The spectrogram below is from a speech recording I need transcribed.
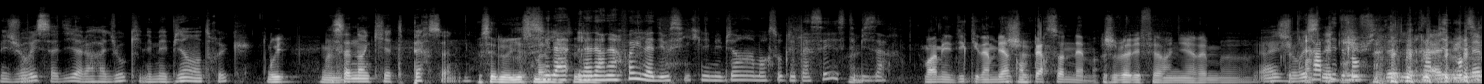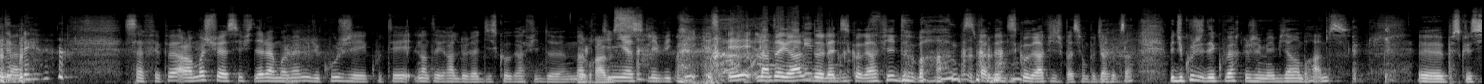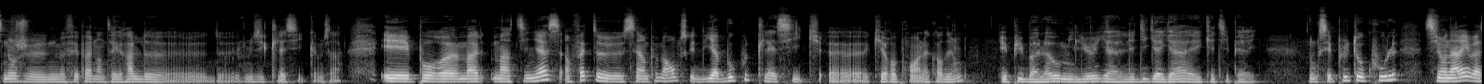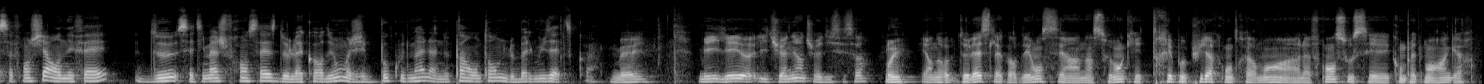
Mais Joris a dit à la radio qu'il aimait bien un truc. Oui. et oui. Ça n'inquiète personne. C'est le Yes Man. Mais la, dernière fois, il a dit aussi qu'il aimait bien un morceau que j'ai passé, c'était Ouais. bizarre. Ouais, mais il dit qu'il aime bien Je- quand personne n'aime. Je vais aller faire une IRM. euh, Ouais, Joris Rapidement. plus fidèle Rapidement, s'il te plaît. Ça fait peur. Alors moi, je suis assez fidèle à moi-même. Du coup, j'ai écouté l'intégrale de la discographie de Martinias Levicki et, et l'intégrale de de la Brahms. discographie de Brahms. Enfin, de discographie, je sais pas si on peut dire comme ça. Mais du coup, j'ai découvert que j'aimais bien Brahms. Euh, parce que sinon, je ne me fais pas l'intégrale de, de musique classique comme ça. Et pour euh, Ma- Martinias, en fait, euh, c'est un peu marrant parce qu'il y a beaucoup de classiques euh, qui reprend à l'accordéon. Et puis bah, là, au milieu, il y a Lady Gaga et Katy Perry. Donc c'est plutôt cool. Si on arrive à s'affranchir, en effet, de cette image française de l'accordéon, moi j'ai beaucoup de mal à ne pas entendre le bal musette, quoi. Mais oui. Mais il est euh, lituanien, tu as dit, c'est ça? Oui. Et en Europe de l'Est, l'accordéon, c'est un instrument qui est très populaire, contrairement à la France où c'est complètement ringard.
